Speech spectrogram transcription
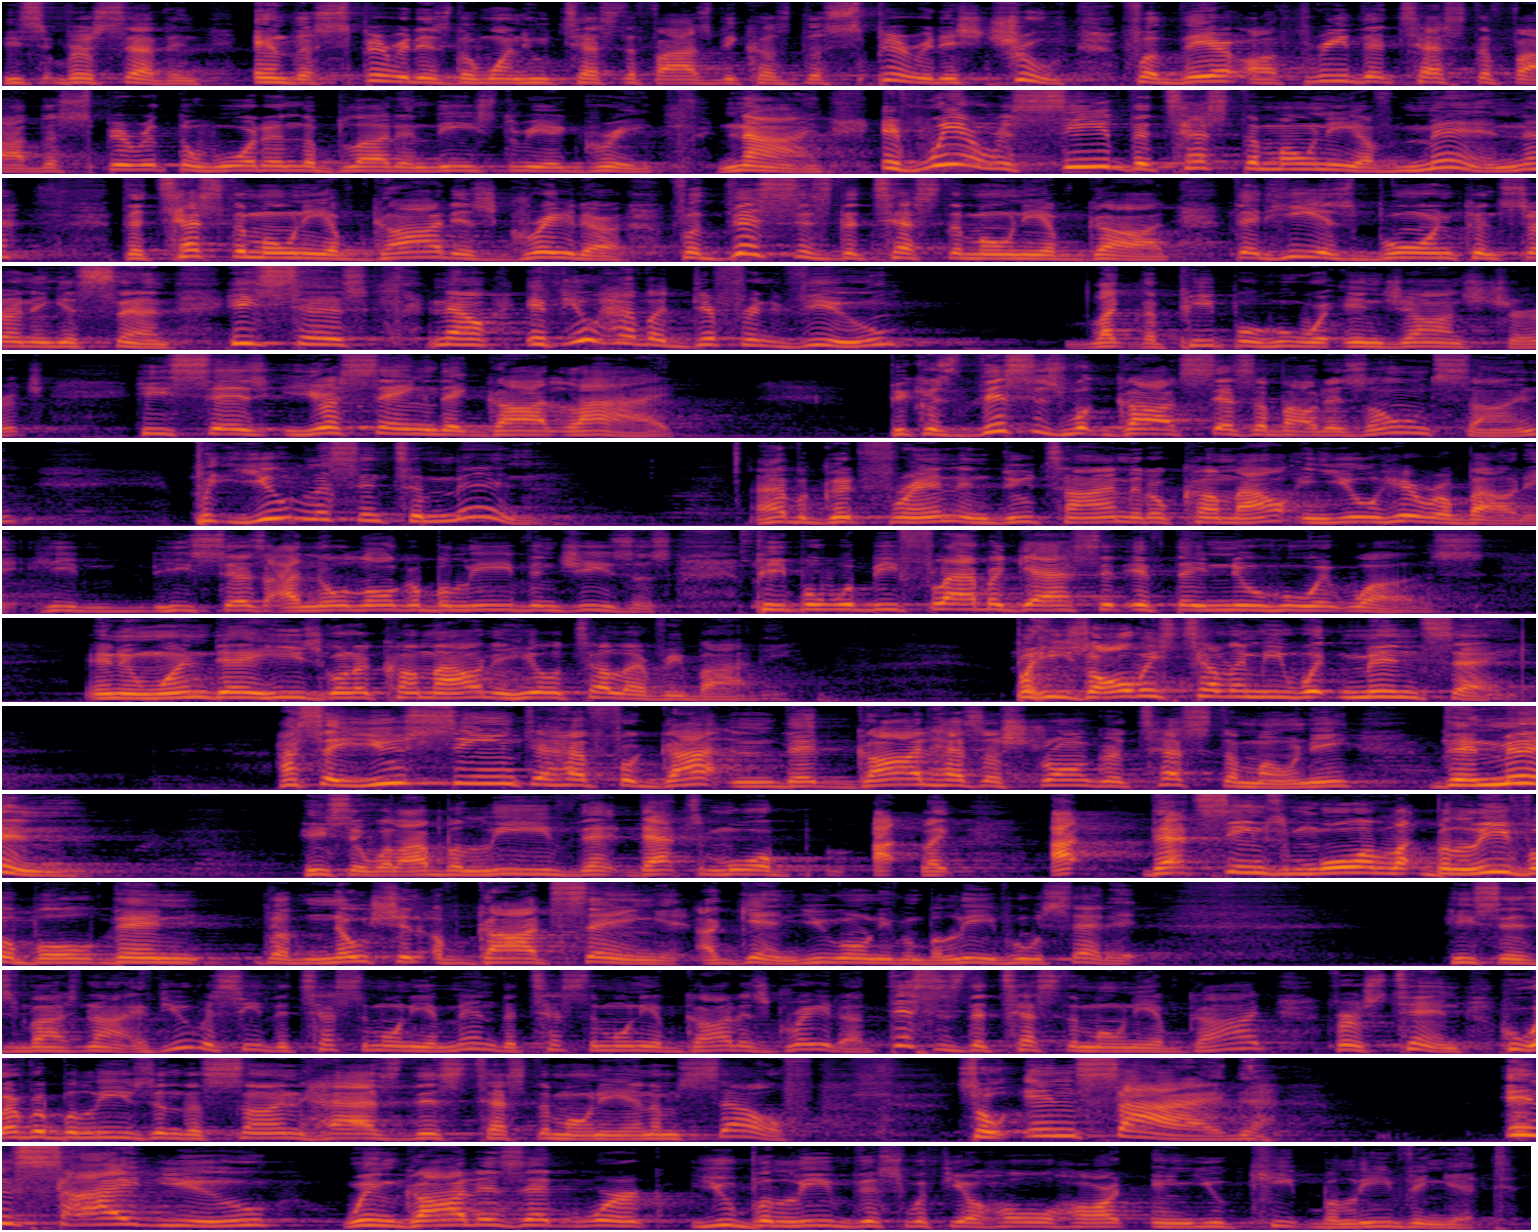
He's, verse 7 and the spirit is the one who testifies because the spirit is truth. For there are three that testify the spirit the water and the blood and these three agree. 9 if we have received the testimony of men the testimony of god is greater. For this is the testimony of god that he is born concerning his son. He says now if you have a different view like the people who were in john's church he says you're saying that god lied. Because this is what god says about his own son but you listen to men. I have a good friend, in due time it'll come out and you'll hear about it. He, he says, I no longer believe in Jesus. People would be flabbergasted if they knew who it was. And then one day he's going to come out and he'll tell everybody. But he's always telling me what men say. I say, You seem to have forgotten that God has a stronger testimony than men. He said, Well, I believe that that's more like I, that seems more like believable than the notion of God saying it. Again, you won't even believe who said it. He says, verse 9, if you receive the testimony of men, the testimony of God is greater. This is the testimony of God. Verse 10, whoever believes in the Son has this testimony in himself. So inside, inside you, when God is at work, you believe this with your whole heart and you keep believing it.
